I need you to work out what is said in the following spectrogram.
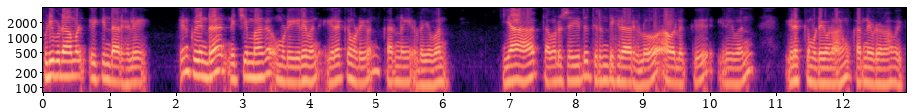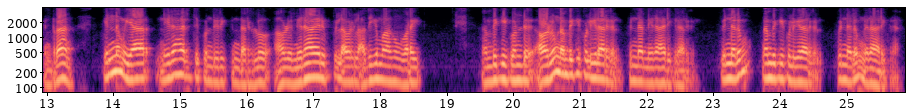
பிடிபடாமல் இருக்கின்றார்களே என் நிச்சயமாக உம்முடைய இறைவன் இரக்கமுடையவன் கருணையுடையவன். யார் தவறு செய்து திருந்துகிறார்களோ அவர்களுக்கு இறைவன் இரக்கமுடையவனாகவும் கருணையுடையவனாகவும் இருக்கின்றான். இன்னும் யார் நிராகரித்து கொண்டிருக்கின்றார்களோ அவருடைய நிராகரிப்பில் அவர்கள் அதிகமாகும் வரை நம்பிக்கை கொண்டு அவர்களும் நம்பிக்கை கொள்கிறார்கள் பின்னர் நிராகரிக்கிறார்கள். பின்னரும் நம்பிக்கை கொள்கிறார்கள் பின்னரும் நிராகரிக்கிறார்கள்.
